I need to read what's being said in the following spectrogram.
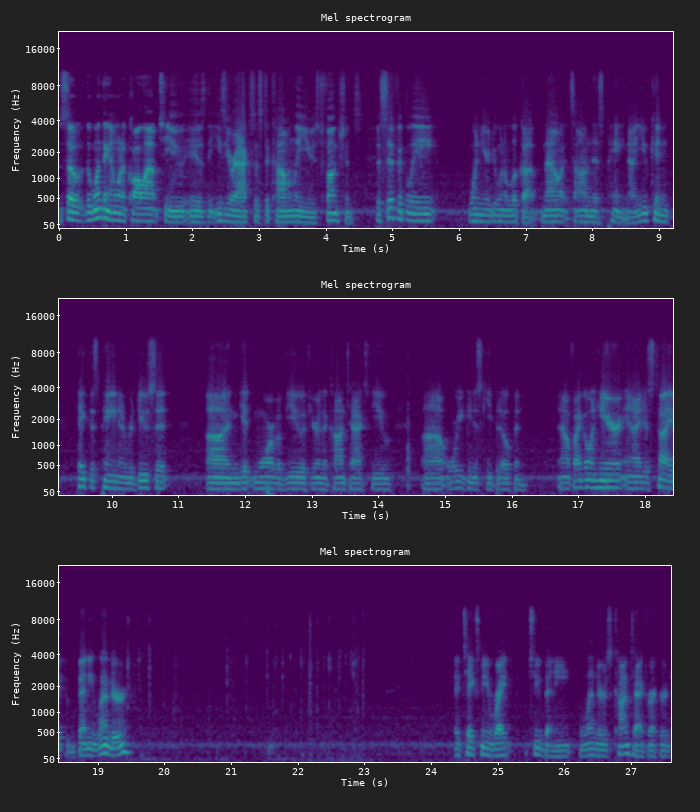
So the one thing I want to call out to you is the easier access to commonly used functions. Specifically when you're doing a lookup. Now it's on this pane. Now you can take this pane and reduce it uh, and get more of a view if you're in the contacts view uh, or you can just keep it open. Now if I go in here and I just type Benny Lender it takes me right to Benny Lender's contact record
